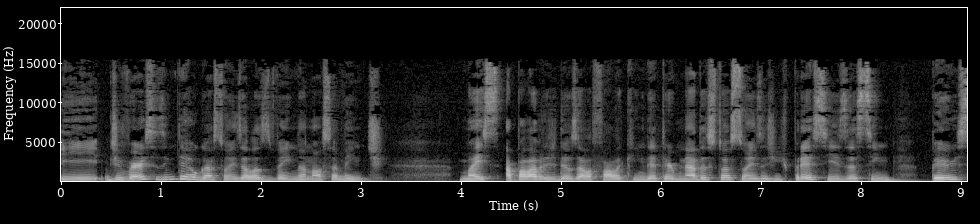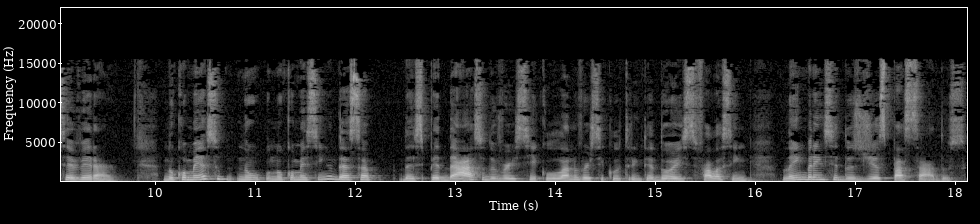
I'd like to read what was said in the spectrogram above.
E diversas interrogações elas vêm na nossa mente. Mas a palavra de Deus ela fala que em determinadas situações a gente precisa sim perseverar. No começo, no, no comecinho dessa, desse pedaço do versículo, lá no versículo 32, fala assim: Lembrem-se dos dias passados,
